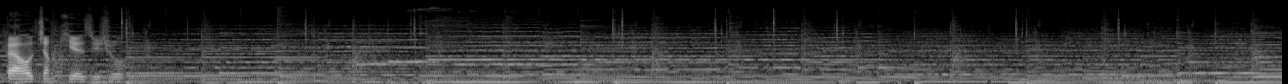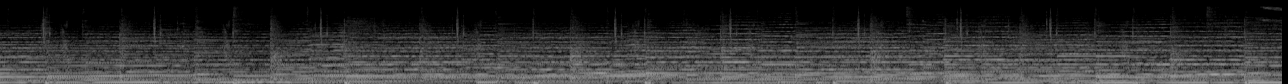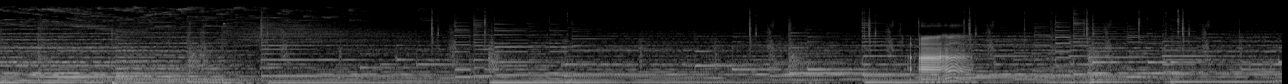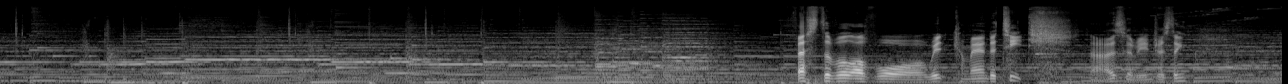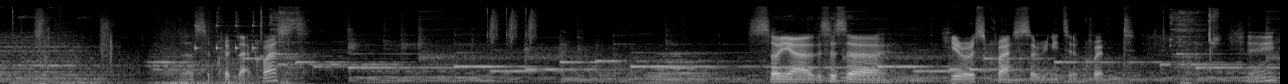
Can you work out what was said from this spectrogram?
Battle junkie as usual Festival of War with Commander Teach. Now this is gonna be interesting. Let's equip that quest. So yeah, this is a hero's quest, so we need to equip. Okay.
